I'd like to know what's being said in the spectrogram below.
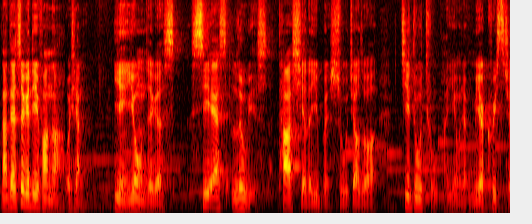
那在这个地方呢，我想引用这个 C.S. Lewis，他写了一本书，叫做《基督徒》啊，英文叫《Mere Christian》。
